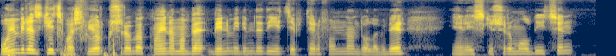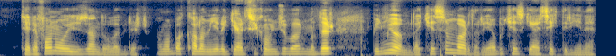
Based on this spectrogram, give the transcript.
Oyun biraz geç başlıyor. Kusura bakmayın ama ben, benim elimde değil. Cep telefonundan da olabilir. Yani eski sürüm olduğu için telefon o yüzden de olabilir. Ama bakalım yine gerçek oyuncu var mıdır? Bilmiyorum da kesin vardır ya. Bu kez gerçektir yine.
